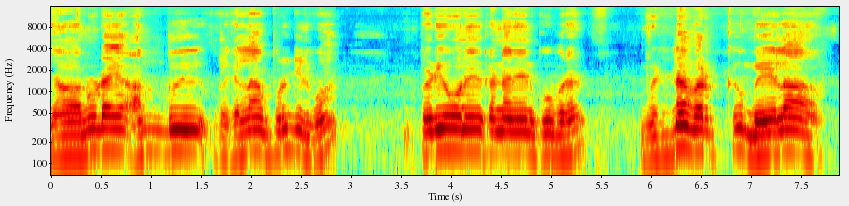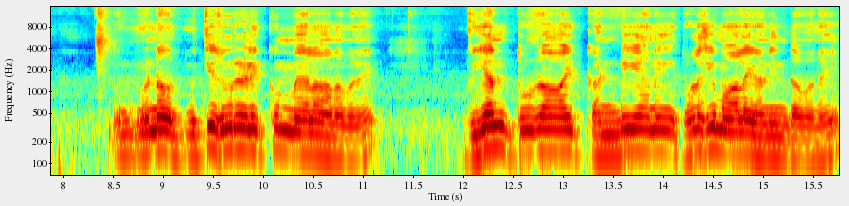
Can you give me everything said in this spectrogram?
யானுடைய அன்பு? உங்களுக்கெல்லாம் புரிஞ்சிருக்கும். பெரியோனே கண்ணனேன் கூப்பிட்றார். விண்ணவர்க்கு மேலா விண்ணவர் நித்திய சூரியலிக்கும் மேலானவனே வியந்துழாய் கண்ணியனை துளசி மாலை அணிந்தவனே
